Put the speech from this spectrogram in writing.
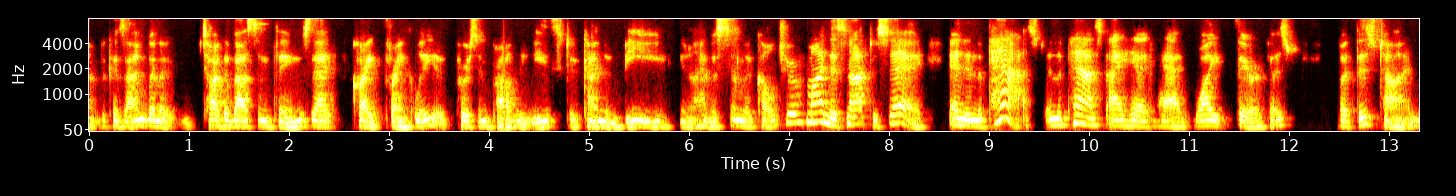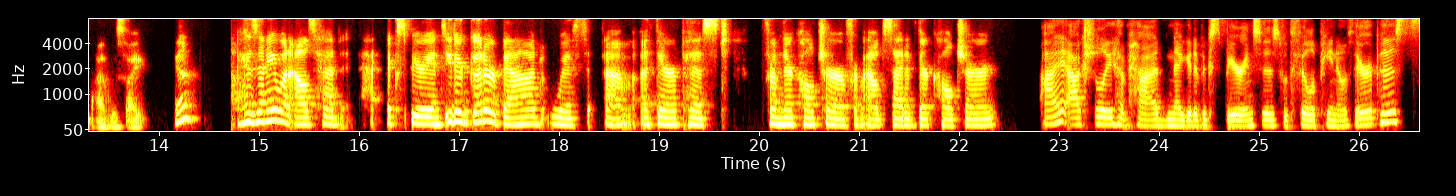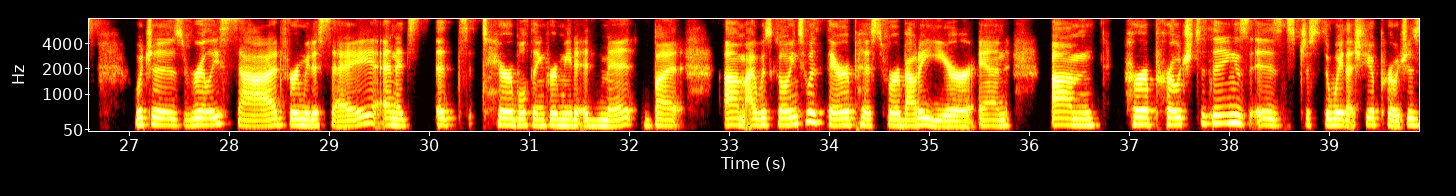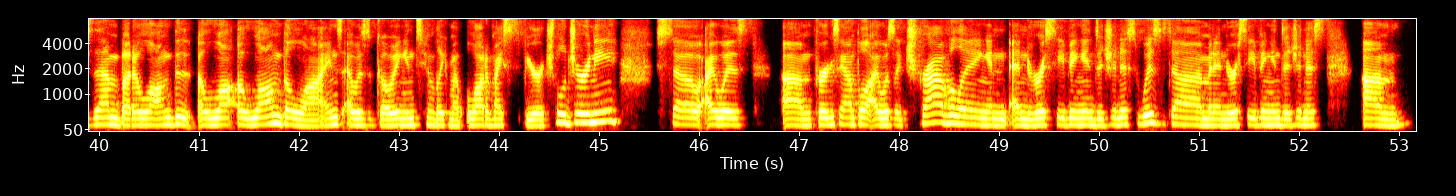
because I'm going to talk about some things that, quite frankly, a person probably needs to kind of be, you know, have a similar culture of mind. That's not to say. And in the past, in the past, I had had white therapists, but this time I was like, yeah. Has anyone else had experience, either good or bad, with um, a therapist from their culture or from outside of their culture? I actually have had negative experiences with Filipino therapists which is really sad for me to say and it's it's a terrible thing for me to admit but um, i was going to a therapist for about a year and um, her approach to things is just the way that she approaches them but along the along, along the lines i was going into like my, a lot of my spiritual journey. So i was um, for example, I was like traveling and and receiving indigenous wisdom and, and receiving indigenous um,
